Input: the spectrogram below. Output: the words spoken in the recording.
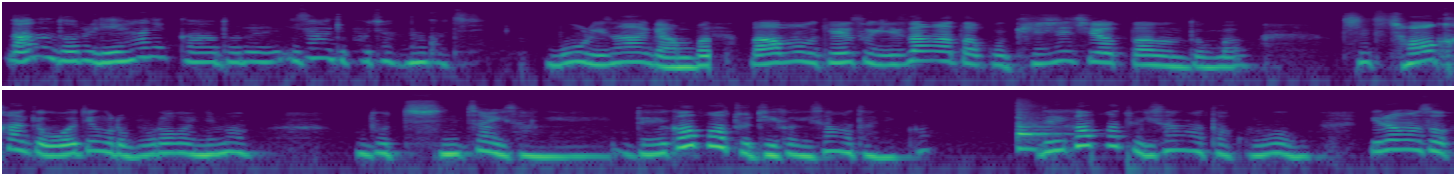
나는 너를 이해하니까 너를 이상하게 보지 않는 거지. 뭘 이상하게 안 봐. 나보고 계속 이상하다고 귀신씨였다는 둥막 진짜 정확하게 워딩으로 뭐라고 했냐면 너 진짜 이상해. 내가 봐도 네가 이상하다니까? 내가 봐도 이상하다고. 이러면서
